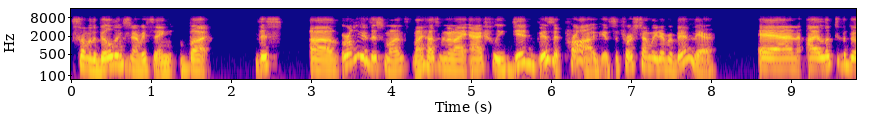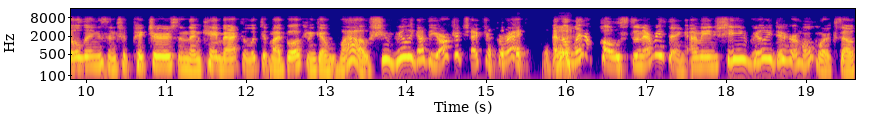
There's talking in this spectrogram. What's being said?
some of the buildings and everything. But this uh, earlier this month, my husband and I actually did visit Prague. It's the first time we'd ever been there, and I looked at the buildings and took pictures and then came back and looked at my book and go, wow, she really got the architecture correct and the lampposts and everything. I mean, she really did her homework. So,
